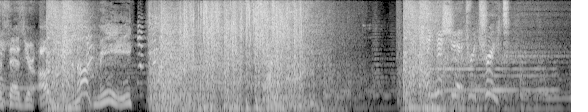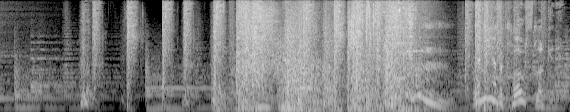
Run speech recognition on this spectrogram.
Been Dexter slain. says you're ugly, not me. Initiate retreat! Hmm. Let me have a close look at it.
